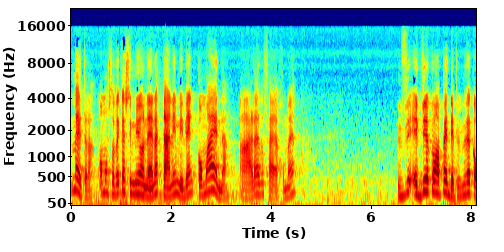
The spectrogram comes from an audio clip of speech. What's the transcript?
μέτρα. Όμως το 10 σημείων 1 κάνει 0,1. Άρα εδώ θα έχουμε 2,5 ε, επί 0,1,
